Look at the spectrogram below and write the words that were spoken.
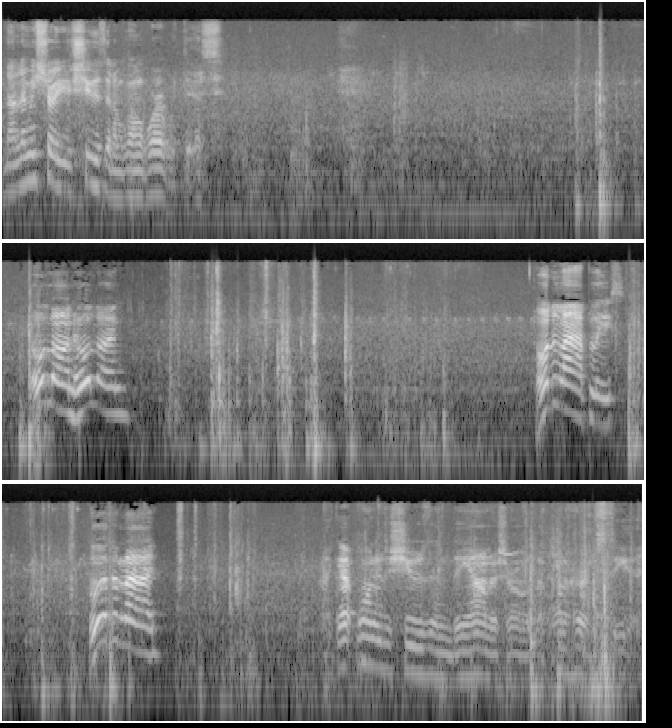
Now let me show you the shoes that I'm going to wear with this. Hold on, hold on. Hold the line, please. Hold the line. I got one of the shoes in Deanna's room. I want her to see it.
